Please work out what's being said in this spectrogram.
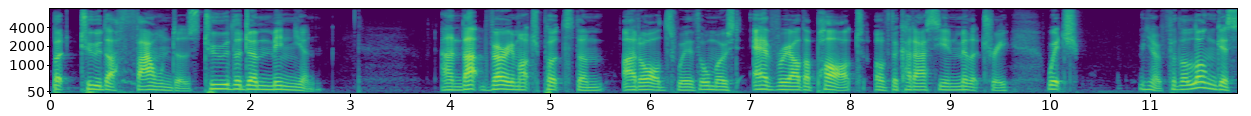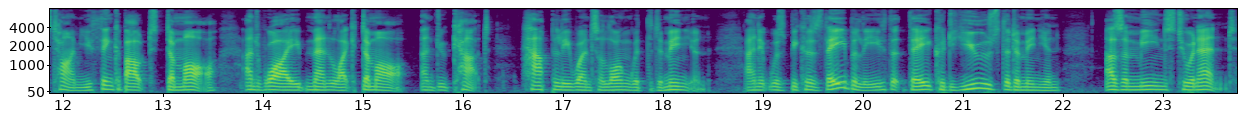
but to the founders, to the Dominion. And that very much puts them at odds with almost every other part of the Cardassian military, which, you know, for the longest time you think about Damar and why men like Damar and Dukat happily went along with the Dominion, and it was because they believed that they could use the Dominion as a means to an end.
